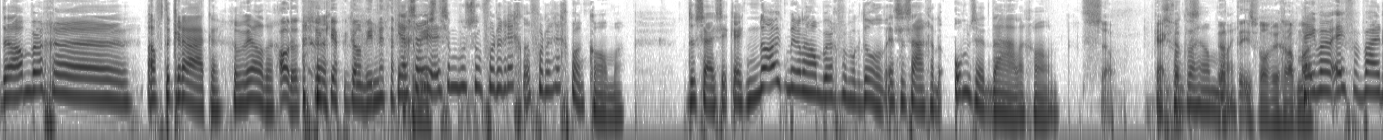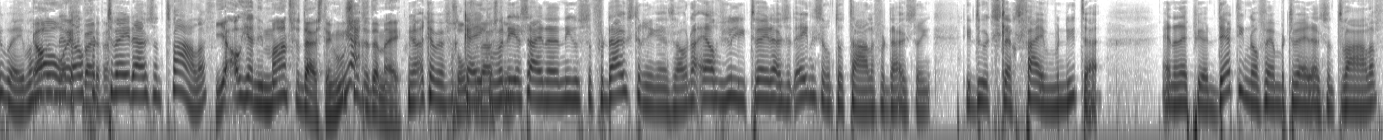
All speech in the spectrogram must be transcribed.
de hamburger eh, af te kraken. Geweldig. Oh, dat stukje heb ik dan weer net even ja, zij, gemist. ze moest toen voor de, recht, voor de rechtbank komen. Dus zei ze, ik eet nooit meer een hamburger van McDonald's. En ze zagen de omzet dalen gewoon. Zo. vond ik wel heel mooi. Dat is wel weer grappig. Hé, maar even by the way. We Oh, hadden het net over the way. 2012. Ja, oh ja, die maandverduistering. Hoe Ja. zit het daarmee? Ja, ik heb even gekeken wanneer zijn de nieuwste verduisteringen en zo. Nou, 11 juli 2001 is er een totale verduistering. Die duurt slechts 5 minuten. En dan heb je 13 november 2012.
